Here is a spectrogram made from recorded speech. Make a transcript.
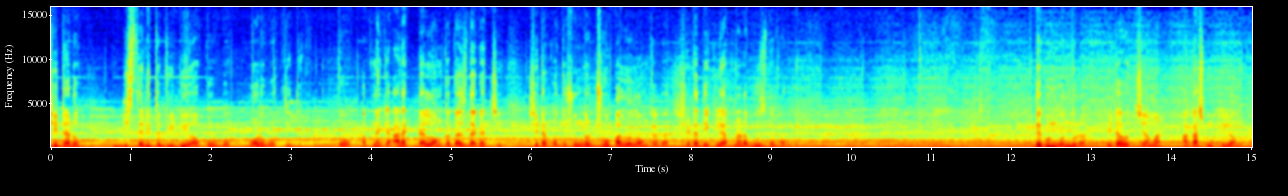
সেটারও বিস্তারিত ভিডিও করব পরবর্তীতে। তো আপনাকে আরেকটা লঙ্কা গাছ দেখাচ্ছি। সেটা কত সুন্দর ঝোপালো লঙ্কা গাছ, সেটা দেখলে আপনারা বুঝতে পারবেন। দেখুন বন্ধুরা, এটা হচ্ছে আমার আকাশমুখী লঙ্কা।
